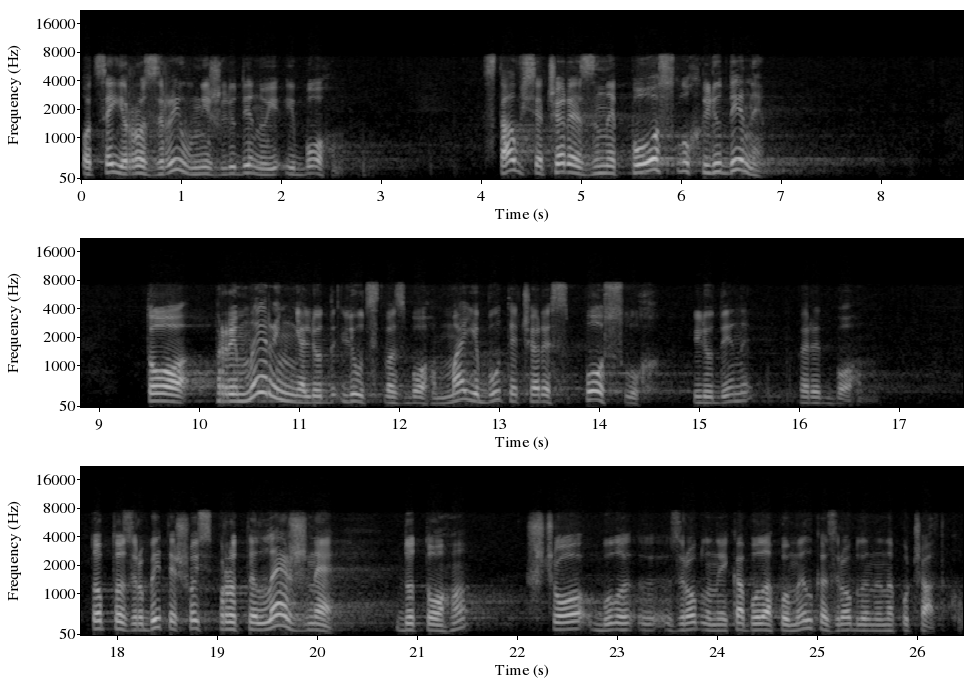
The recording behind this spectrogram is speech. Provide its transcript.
оцей розрив між людиною і Богом стався через непослух людини. то примирення людства з Богом має бути через послух людини перед Богом. Тобто зробити щось протилежне до того, що було е, зроблено, яка була помилка зроблена на початку.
